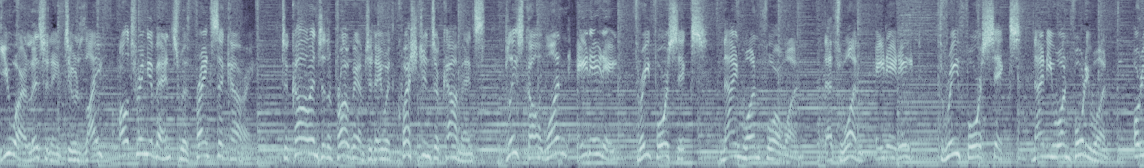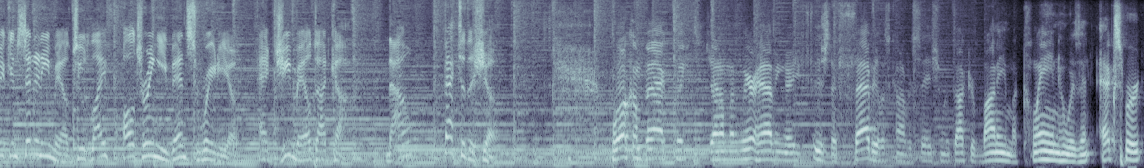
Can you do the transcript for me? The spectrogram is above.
You are listening to Life Altering Events with Frank Zaccari. To call into the program today with questions or comments, please call 1 888 346 9141. That's 1 888 346 9141. Or you can send an email to lifealteringeventsradio at gmail.com. Now, back to the show. Welcome back, ladies and gentlemen. We're having a just a fabulous conversation with Dr. Bonnie McLean, who is an expert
